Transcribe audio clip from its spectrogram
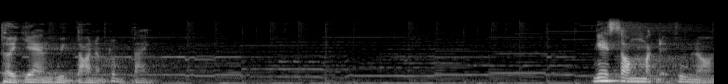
Thời gian quyền to nắm trong tay. Nghe xong mặt đại phu nói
